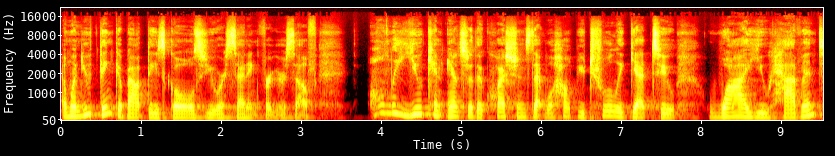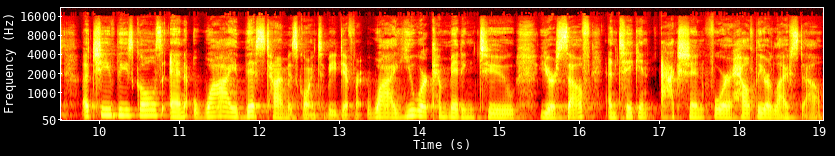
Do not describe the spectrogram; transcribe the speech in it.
And when you think about these goals you are setting for yourself, only you can answer the questions that will help you truly get to why you haven't achieved these goals and why this time is going to be different, why you are committing to yourself and taking action for a healthier lifestyle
